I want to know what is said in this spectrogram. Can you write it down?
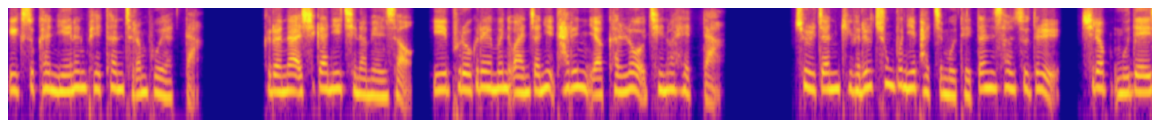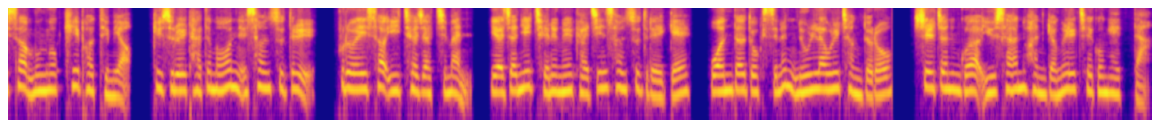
익숙한 예능 패턴처럼 보였다. 그러나 시간이 지나면서 이 프로그램은 완전히 다른 역할로 진화했다. 출전 기회를 충분히 받지 못했던 선수들, 실업 무대에서 묵묵히 버티며 기술을 다듬어온 선수들, 프로에서 잊혀졌지만 여전히 재능을 가진 선수들에게 원더독스는 놀라울 정도로 실전과 유사한 환경을 제공했다.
